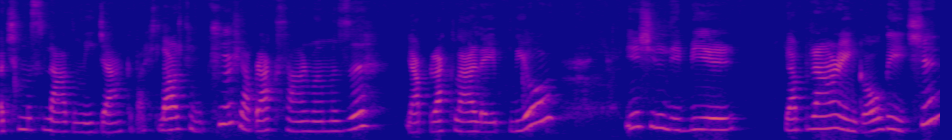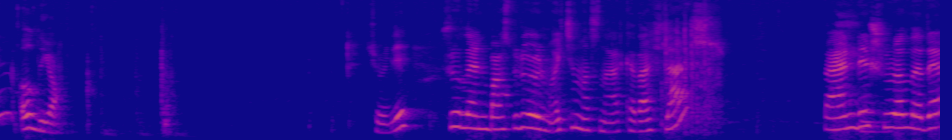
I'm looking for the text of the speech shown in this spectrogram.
Açılması lazım iyice arkadaşlar. Çünkü yaprak sarmamızı yapraklarla yapılıyor. Yeşilli bir yaprağın rengi olduğu için oluyor. Şöyle şuralarını bastırıyorum açılmasın arkadaşlar. Ben de şuraları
